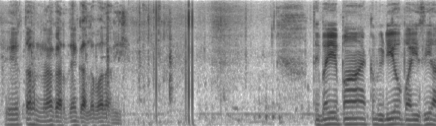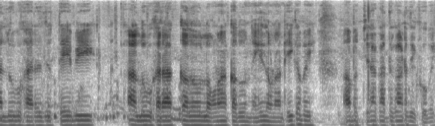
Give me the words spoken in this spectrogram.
ਫੇਰ ਤੁਹਾਨੂੰ ਨਾਲ ਕਰਦੇ ਹਾਂ ਗੱਲਬਾਤ ਅਗਲੀ। ਤੇ ਬਈ ਆਪਾਂ ਇੱਕ ਵੀਡੀਓ ਪਾਈ ਸੀ ਆਲੂ ਬੁਖਾਰੇ ਦੇ ਉੱਤੇ ਵੀ ਆਲੂ ਬੁਖਾਰਾ ਕਦੋਂ ਲਾਉਣਾ, ਕਦੋਂ ਨਹੀਂ ਲਾਉਣਾ, ਠੀਕ ਹੈ ਬਈ? ਆ ਬੱਚੇ ਦਾ ਕੱਦ ਕਾਠ ਦੇਖੋ ਬਈ।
